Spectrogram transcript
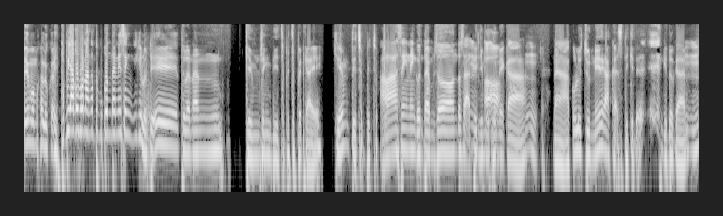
yang memalukan. Eh, tapi aku pernah ketemu kontennya sing iki lho, dhek dolanan game sing dicepet-cepet kae. Game dijepit-jepit. Alah sing ning nggon time zone terus ada Mm, ah, ah. boneka. Heeh. Nah, aku lucune agak sedikit eh, gitu kan. Heeh.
